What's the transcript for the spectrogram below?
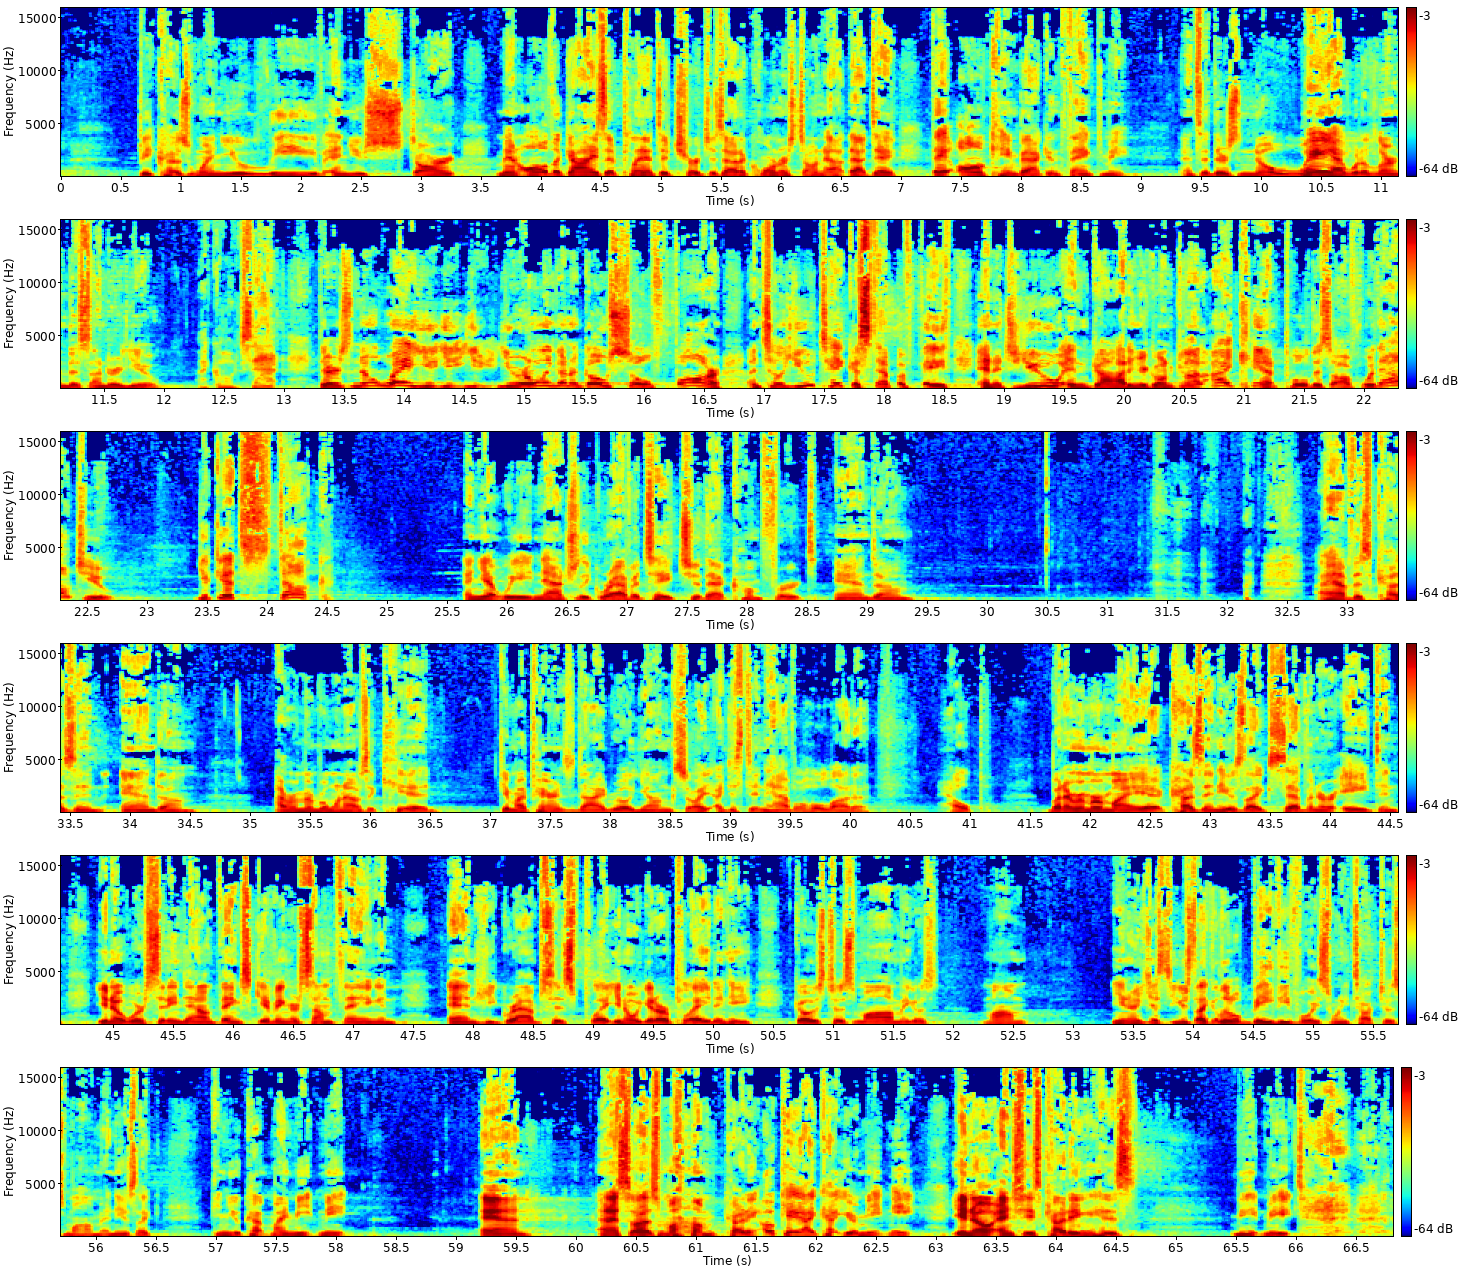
Because when you leave and you start, man, all the guys that planted churches out of Cornerstone out that day, they all came back and thanked me and said, There's no way I would have learned this under you. I go, exact. There's no way. You, you, you're only going to go so far until you take a step of faith and it's you and God, and you're going, God, I can't pull this off without you. You get stuck. And yet we naturally gravitate to that comfort. And um, I have this cousin, and um, I remember when I was a kid, okay, my parents died real young, so I, I just didn't have a whole lot of help. But I remember my uh, cousin, he was like seven or eight, and, you know, we're sitting down Thanksgiving or something, and, and he grabs his plate. You know, we get our plate, and he goes to his mom, and he goes, Mom, you know, he just used like a little baby voice when he talked to his mom. And he was like, Can you cut my meat meat? And and I saw his mom cutting, okay, I cut your meat meat, you know, and she's cutting his meat meat.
